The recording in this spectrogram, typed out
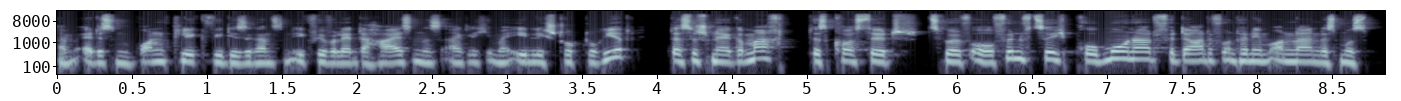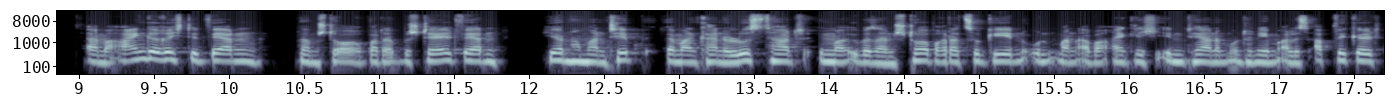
ähm, Edison One-Click, wie diese ganzen Äquivalente heißen, ist eigentlich immer ähnlich strukturiert. Das ist schnell gemacht. Das kostet 12,50 Euro pro Monat für Dativ Unternehmen Online. Das muss einmal eingerichtet werden, beim Steuerberater bestellt werden. Hier nochmal ein Tipp, wenn man keine Lust hat, immer über seinen Steuerberater zu gehen und man aber eigentlich intern im Unternehmen alles abwickelt,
